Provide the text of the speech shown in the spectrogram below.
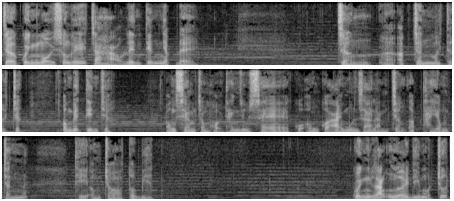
Chờ Quỳnh ngồi xuống ghế cha Hảo lên tiếng nhập đề. Trưởng ờ, ấp chấn mới từ chức. Ông biết tin chưa? Ông xem trong hội thánh du xe của ông có ai muốn ra làm trưởng ấp thay ông chấn thì ông cho tôi biết. Quỳnh lặng người đi một chút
